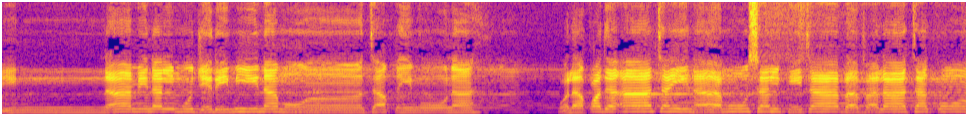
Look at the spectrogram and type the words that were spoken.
إنا من المجرمين منتقمون. ولقد آتينا موسى الكتاب فلا تكن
